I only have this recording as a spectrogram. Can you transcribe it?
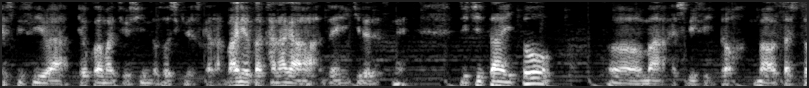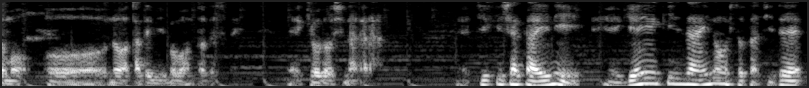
SPC は横浜中心の組織ですから、場合によっては神奈川全域でですね、自治体と、まあ SPC と、まあ私どものアカデミー部門とですね、共同しながら、地域社会に現役時代の人たちで、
